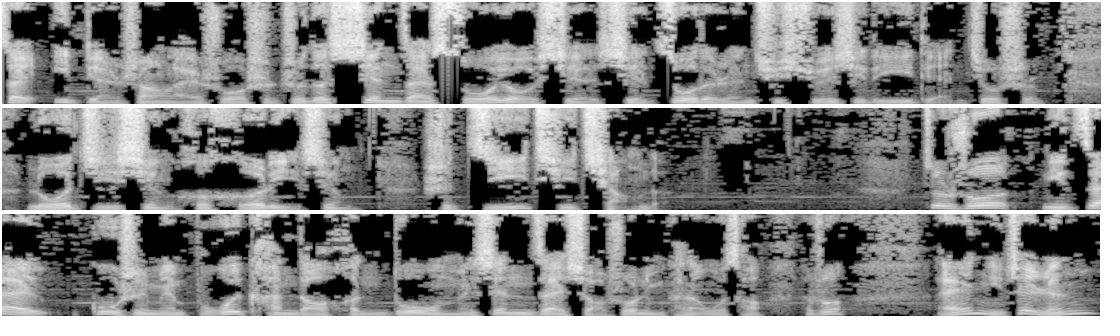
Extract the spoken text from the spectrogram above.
在一点上来说，是值得现在所有写写作的人去学习的一点，就是逻辑性和合理性是极其强的。就是说，你在故事里面不会看到很多我们现在小说里面看到。我操，他说：“哎，你这人，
